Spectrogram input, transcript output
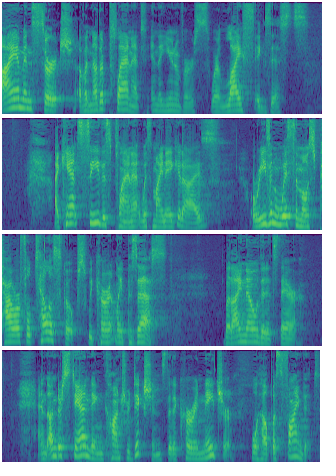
I am in search of another planet in the universe where life exists. I can't see this planet with my naked eyes, or even with the most powerful telescopes we currently possess, but I know that it's there. And understanding contradictions that occur in nature will help us find it.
